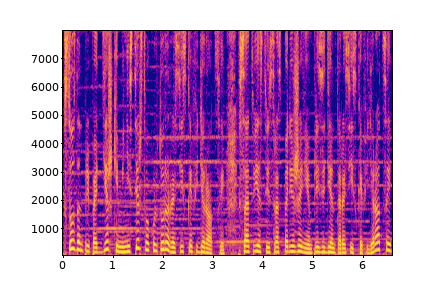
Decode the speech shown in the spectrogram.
создан при поддержке Министерства культуры Российской Федерации в соответствии с распоряжением президента Российской Федерации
